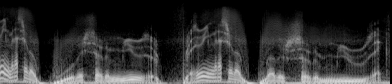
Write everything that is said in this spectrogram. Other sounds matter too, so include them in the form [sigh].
A music. Brother said a music.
